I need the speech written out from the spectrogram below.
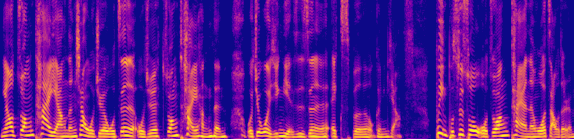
你要装太阳能，像我觉得我真的，我觉得装太阳能，我觉得我已经也是真的 expert。我跟你讲，并不是说我装太阳能，我找的人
